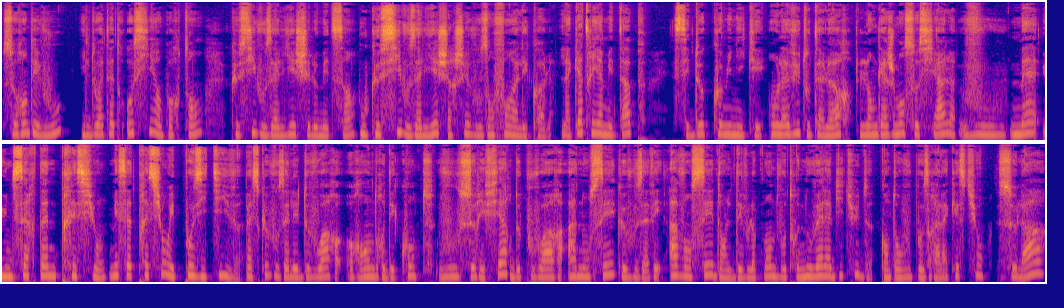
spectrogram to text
Ce rendez-vous, il doit être aussi important que si vous alliez chez le médecin ou que si vous alliez chercher vos enfants à l'école. La quatrième étape, c'est de communiquer. On l'a vu tout à l'heure, l'engagement social vous met une certaine pression, mais cette pression est positive parce que vous allez devoir rendre des comptes. Vous serez fier de pouvoir annoncer que vous avez avancé dans le développement de votre nouvelle habitude quand on vous posera la question. Cela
